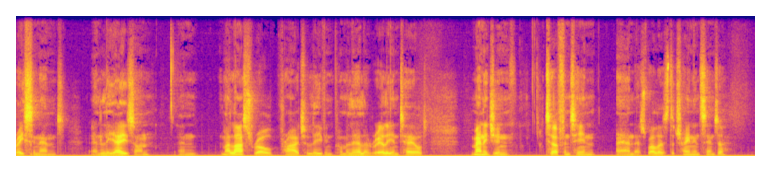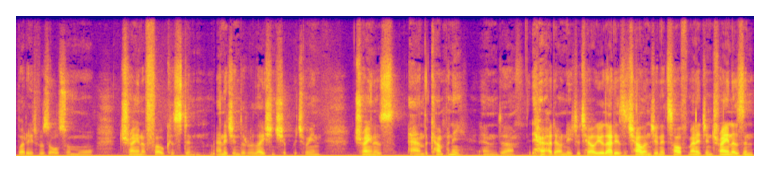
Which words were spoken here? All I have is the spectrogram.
racing and and liaison. And my last role prior to leaving Phumelela really entailed managing Turffontein and as well as the training center, but it was also more trainer focused in managing the relationship between trainers and the company. And uh, yeah, I don't need to tell you that is a challenge in itself managing trainers and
